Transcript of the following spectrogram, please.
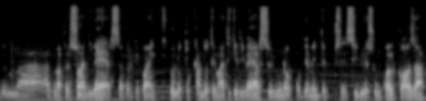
una, ad una, persona diversa, perché poi anche quello toccando tematiche diverse, ognuno ovviamente sensibile su un qualcosa,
